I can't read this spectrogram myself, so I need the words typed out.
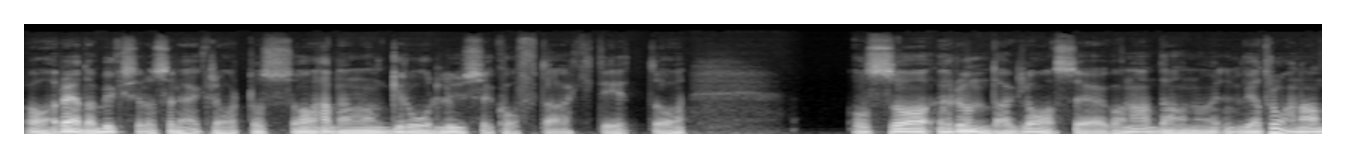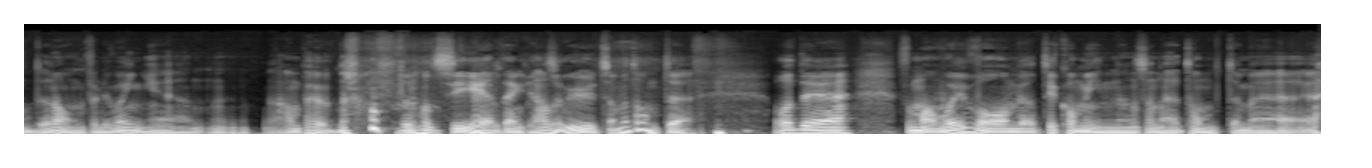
ja, röda byxor och sådär klart. Och så hade han någon grå lusekofta-aktigt. Och, och så runda glasögon hade han. Och jag tror han hade dem för det var ingen, han behövde dem för att se helt enkelt. Han såg ut som en tomte. Och det, för man var ju van vid att det kom in en sån här tomte med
